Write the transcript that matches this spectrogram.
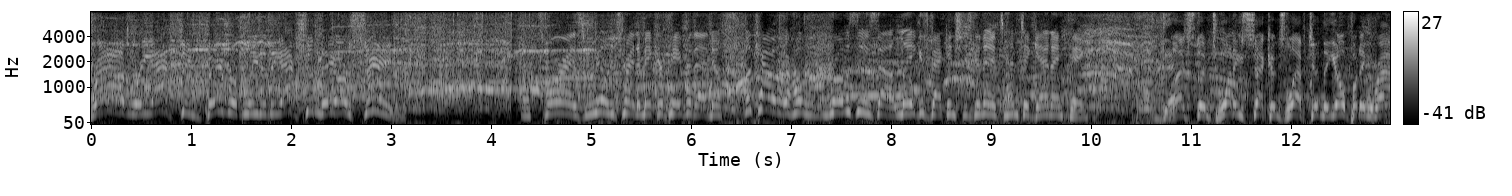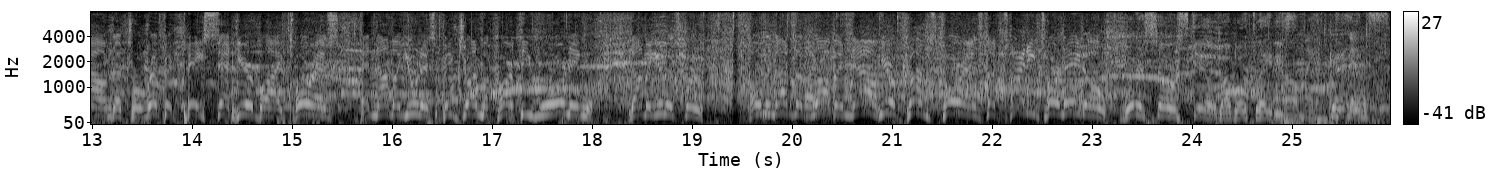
crowd reacting favorably to the action they are seeing. Uh, Torres really trying to make her pay for that. No, look how, how Rose's uh, leg is back, and she's going to attempt again, I think. Less than 20 seconds left in the opening round. A terrific pace set here by Torres and Namajunas. Big John McCarthy warning Namajunas for holding onto the glove, and now here comes Torres, the tiny tornado. What a show of skill by both ladies. Oh my goodness.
